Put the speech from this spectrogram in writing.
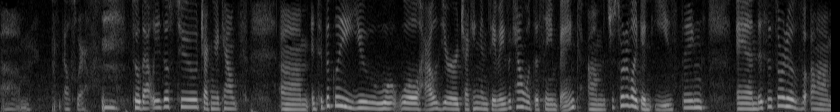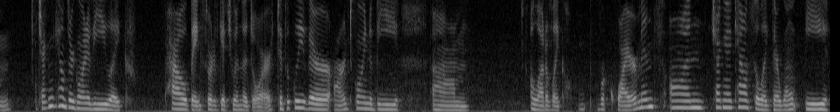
um, elsewhere. so that leads us to checking accounts. Um, and typically, you will house your checking and savings account with the same bank. Um, it's just sort of like an ease thing. And this is sort of um, checking accounts are going to be like how banks sort of get you in the door. Typically, there aren't going to be um, a lot of like requirements on checking accounts. So like there won't be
